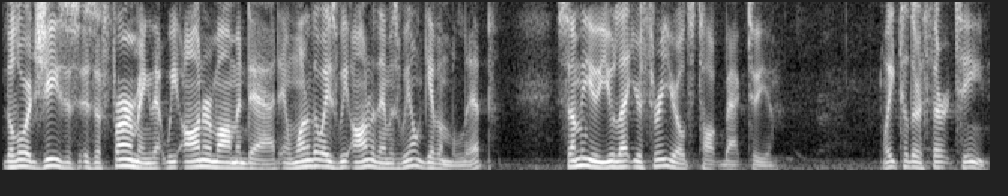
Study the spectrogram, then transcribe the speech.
the Lord Jesus is affirming that we honor mom and dad. And one of the ways we honor them is we don't give them lip. Some of you, you let your three year olds talk back to you. Wait till they're 13.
